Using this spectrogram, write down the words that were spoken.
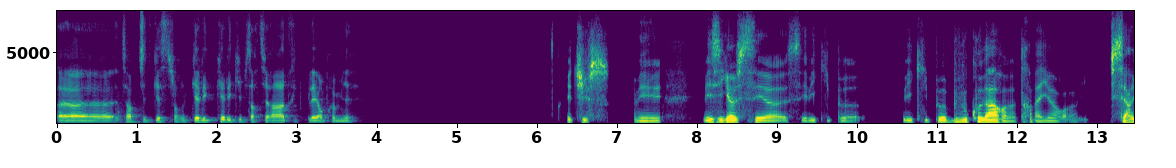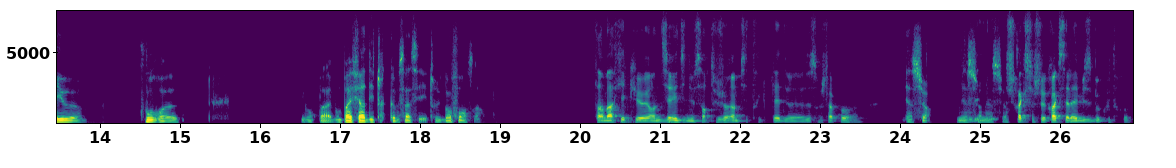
Heu, tiens, petite question, quelle quelle équipe sortira un trick play en 1er? Les Chiefs, mais les Eagles, c'est, l'équipe, l'équipe, blue collar, heu, sérieux, pour, heu ils vont pas ils vont pas faire des trucs comme ça, c'est des trucs d'enfants, ça. Tu as remarqué qu'Andy Reid, il nous sort toujours un petit trick play de de son chapeau, hein? Bien sûr, bien sûr, bien sûr. je crois que je crois que ça l'amuse beaucoup trop.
